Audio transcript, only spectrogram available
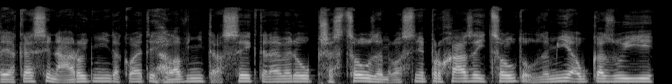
jakési národní takové ty hlavní trasy, které vedou přes celou zemi. Vlastně procházejí celou tou zemí a ukazují,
